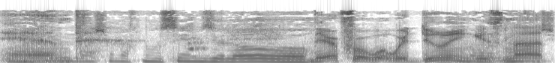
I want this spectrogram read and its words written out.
And therefore, what we're doing is not.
